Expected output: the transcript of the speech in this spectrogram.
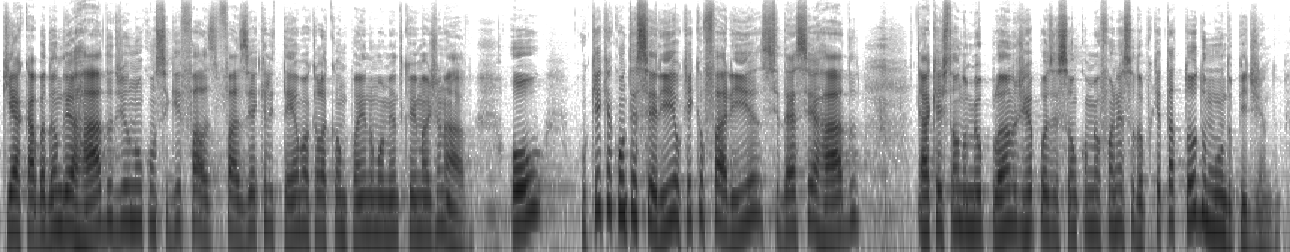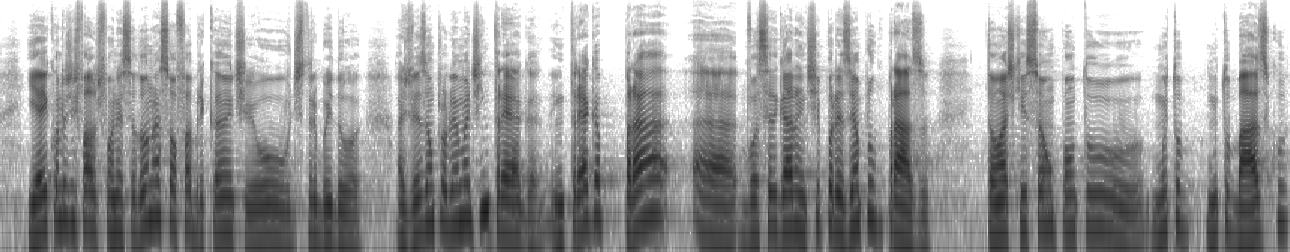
que acaba dando errado de eu não conseguir faz, fazer aquele tema, aquela campanha no momento que eu imaginava. Ou o que, que aconteceria, o que, que eu faria se desse errado a questão do meu plano de reposição com o meu fornecedor, porque está todo mundo pedindo. E aí, quando a gente fala de fornecedor, não é só o fabricante ou o distribuidor. Às vezes é um problema de entrega. Entrega para uh, você garantir, por exemplo, um prazo. Então, acho que isso é um ponto muito, muito básico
